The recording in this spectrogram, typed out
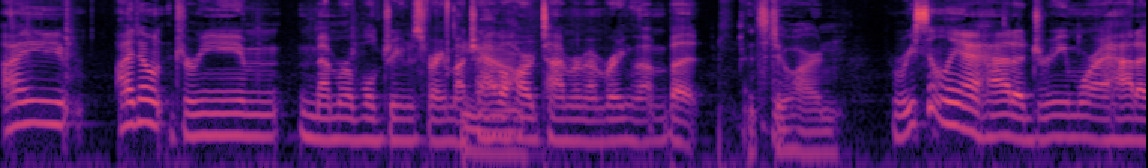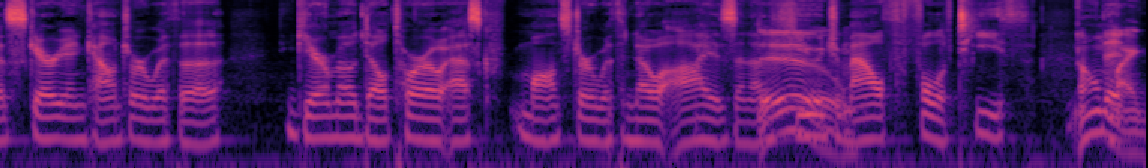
I I don't dream memorable dreams very much. I have a hard time remembering them, but it's too hard. recently I had a dream where I had a scary encounter with a Guillermo del Toro esque monster with no eyes and a huge mouth full of teeth. Oh my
